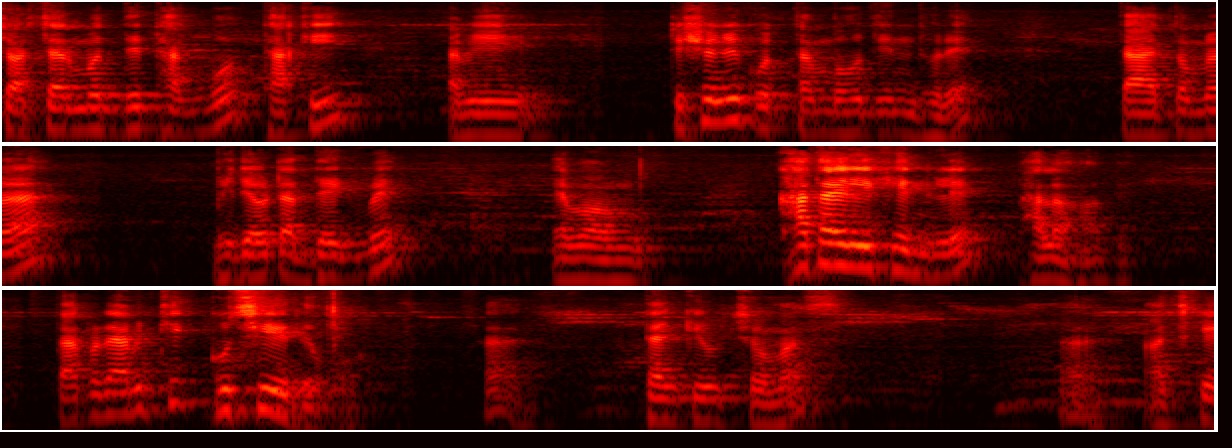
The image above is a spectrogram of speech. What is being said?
চর্চার মধ্যে থাকব, থাকি। আমি টিউশনই করতাম বহুদিন ধরে। তা তোমরা ভিডিওটা দেখবে এবং খাতায় লিখে নিলে ভালো হবে। তারপরে আমি ঠিক গুছিয়ে দেব। হ্যাঁ থ্যাংক ইউ সো মাচ হ্যাঁ আজকে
